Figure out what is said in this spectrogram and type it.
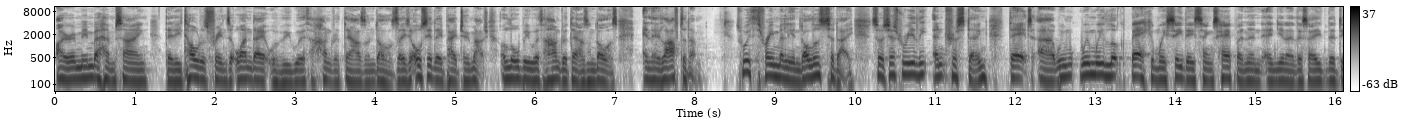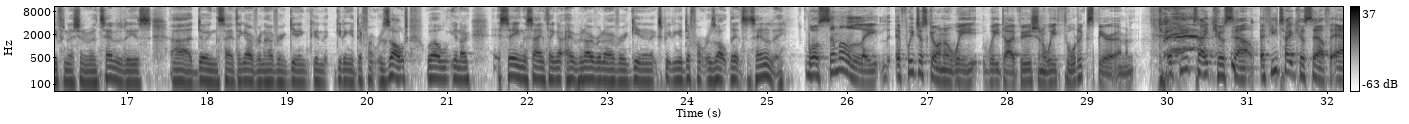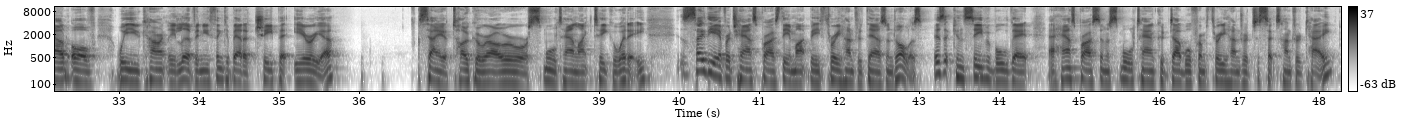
I remember him saying that he told his friends that one day it would be worth $100,000. They all said they paid too much. It'll all be worth $100,000. And they laughed at him. It's worth $3 million today. So it's just really interesting that uh, when, when we look back and we see these things happen, and, and you know, they say the definition of insanity is uh, doing the same thing over and over and getting, getting a different result. Well, you know, seeing the same thing happen over and over again and expecting a different result, that's insanity. Well, similarly, if we just go on a wee wee diversion, a wee thought experiment, if you take yourself if you take yourself out of where you currently live and you think about a cheaper area, say a Tokoroa or a small town like Te Kuiti, say the average house price there might be $300,000. Is it conceivable that a house price in a small town could double from 300 to 600K?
